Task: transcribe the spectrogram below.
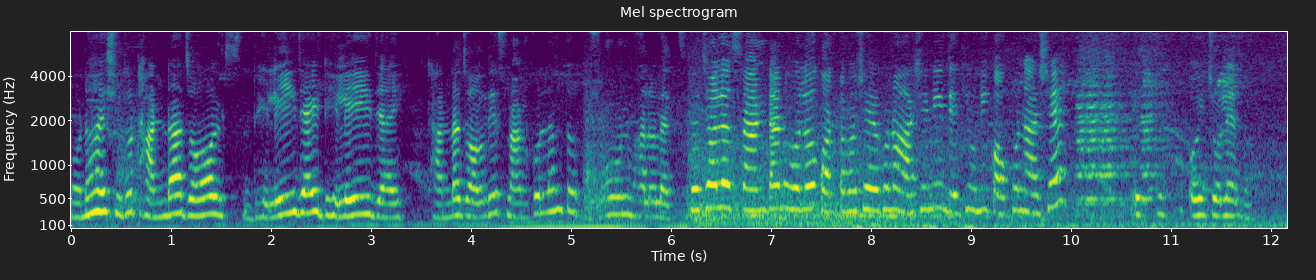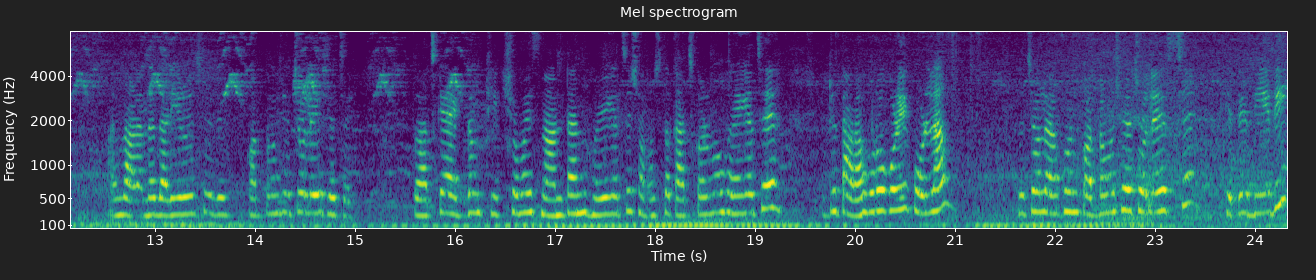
মনে হয় শুধু ঠান্ডা জল ঢেলেই যাই ঢেলেই যাই। ঠান্ডা জল দিয়ে স্নান করলাম তো ভীষণ ভালো লাগছে। তো চলো স্নান টান হলো কর্তামশাই এখনও আসেনি, দেখি উনি কখন আসে। একটু ওই চলে এলো। আমি বারান্দা দাঁড়িয়ে রয়েছে যে কর্তামশাই চলে এসেছে। তো আজকে একদম ঠিক সময় স্নান টান হয়ে গেছে, সমস্ত কাজকর্ম হয়ে গেছে। একটু তাড়াহুড়ো করেই করলাম। তো চলো এখন কর্তামশাই চলে এসছে, খেতে দিয়ে দিই,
